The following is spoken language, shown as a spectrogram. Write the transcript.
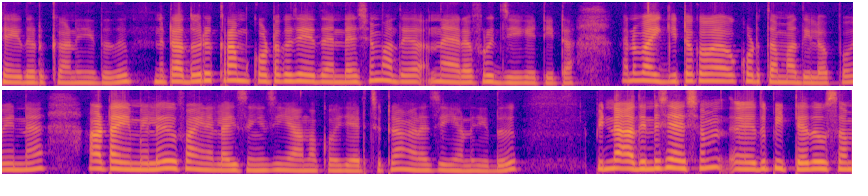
ചെയ്തെടുക്കുകയാണ് ചെയ്തത്. എന്നിട്ട് അതൊരു ക്രം കോട്ടൊക്കെ ചെയ്തതിന്റെ ശേഷം അത് നേരെ ഫ്രിഡ്ജിൽ കയറ്റിയിട്ടാണ് കാരണം വൈകിട്ടൊക്കെ കൊടുത്താൽ മതിയല്ലോ. അപ്പോൾ പിന്നെ ആ ടൈമിൽ ഫൈനലൈസിങ് ചെയ്യാമെന്നൊക്കെ വിചാരിച്ചിട്ട് അങ്ങനെ ചെയ്യാണ് ചെയ്തത്. പിന്നെ അതിന് ശേഷം ഇത് പിറ്റേ ദിവസം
